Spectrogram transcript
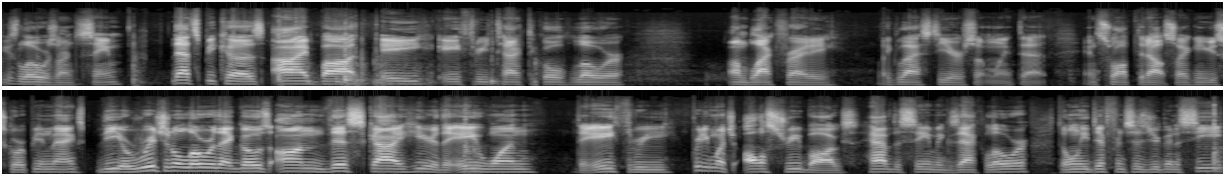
these lowers aren't the same. That's because I bought a A3 Tactical lower on Black Friday like last year or something like that and swapped it out so I can use Scorpion mags. The original lower that goes on this guy here, the A1, the A3, pretty much all Stribogs have the same exact lower. The only differences you're gonna see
